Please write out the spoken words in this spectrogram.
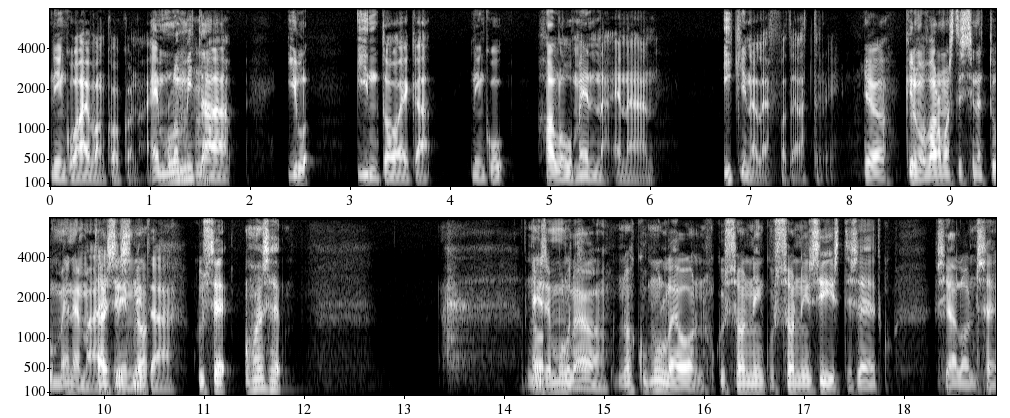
Niin kuin aivan kokonaan. Ei mulla ole Mhm. mitään ilo, intoa eikä niin kuin halua mennä enää ikinä leffateatteriin. Joo. Kyllä mä varmasti sinne tuun menemään, Tai ei siis no- mitään. Kun se, onhan se... ei se mulle oo. No kun mulle on, kun se on niin, kun se on niin siisti se, että kun siellä on se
